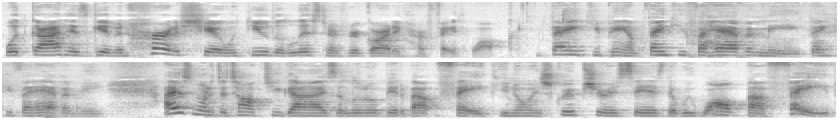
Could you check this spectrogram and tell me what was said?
what God has given her to share with you, the listeners, regarding her faith walk. Thank you, Pam. Thank you for having me. Thank you for having me. I just wanted to talk to you guys a little bit about faith. You know, in scripture it says that we walk by faith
